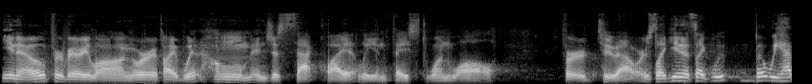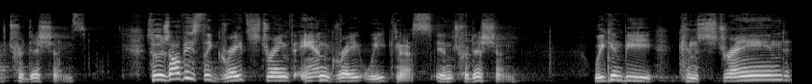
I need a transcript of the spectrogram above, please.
you know, for very long, or if I went home and just sat quietly and faced one wall for two hours. Like, you know, it's like, we, but we have traditions. So there's obviously great strength and great weakness in tradition. We can be constrained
